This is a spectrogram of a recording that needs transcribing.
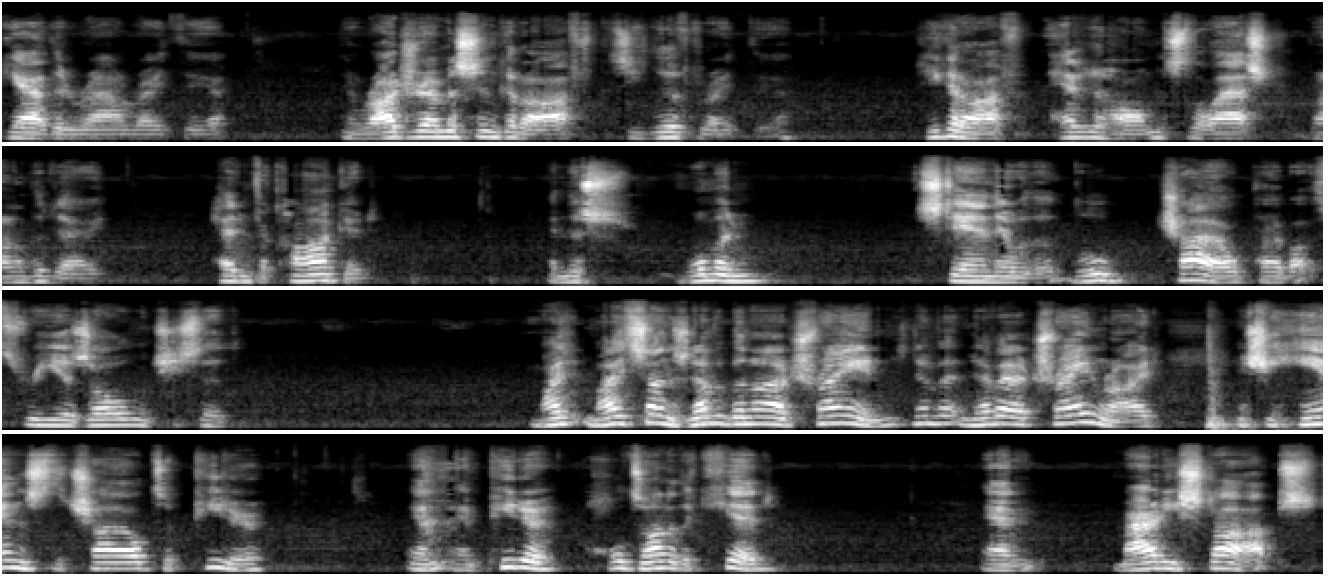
gathered around right there. And Roger Emerson got off, because he lived right there. He got off, headed home. This is the last run of the day, heading for Concord. And this woman standing there with a little child, probably about three years old, and she said, my, my son's never been on a train. He's never never had a train ride. And she hands the child to Peter, and, and Peter holds on to the kid, and Marty stops,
